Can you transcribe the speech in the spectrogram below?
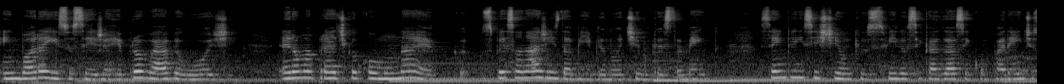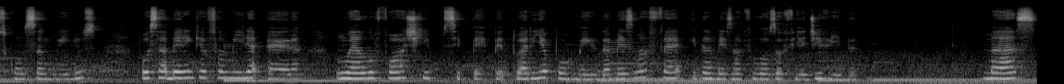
Embora isso seja reprovável hoje, era uma prática comum na época. Os personagens da Bíblia no Antigo Testamento sempre insistiam que os filhos se casassem com parentes consanguíneos, por saberem que a família era um elo forte que se perpetuaria por meio da mesma fé e da mesma filosofia de vida. Mas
